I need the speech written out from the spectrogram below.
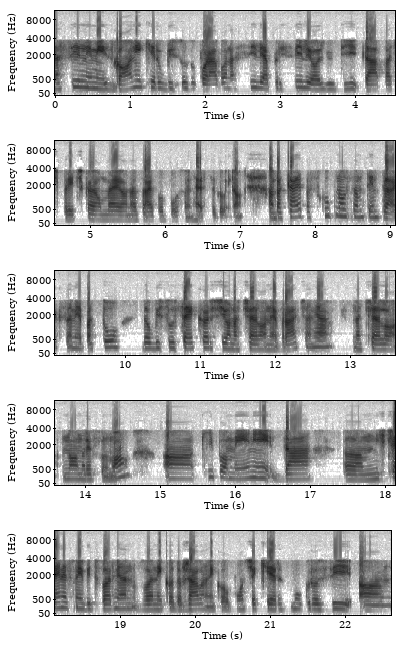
nasilnimi izgoni, kjer v bistvu z uporabo nasilja prisilijo ljudi, da pač prečkajo mejo nazaj po Bosno in Hercegovino. Ampak kaj je pa skupno vsem tem praksam, je pa to, da v bistvu vse kršijo načelo nevračanja, načelo non-refoulement ki pomeni, da um, nihče ne sme biti vrnjen v neko državo, na neko območje, kjer mu grozi um,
